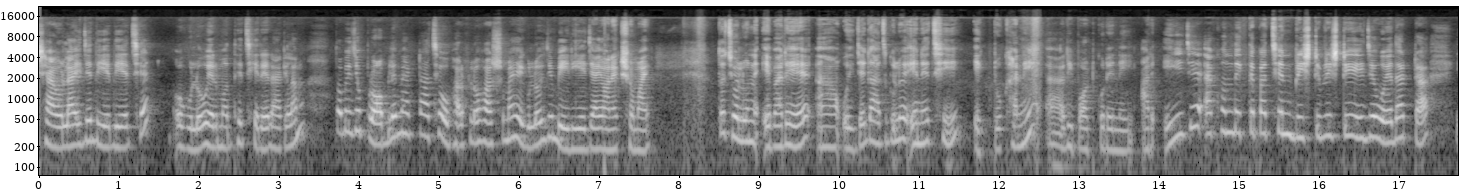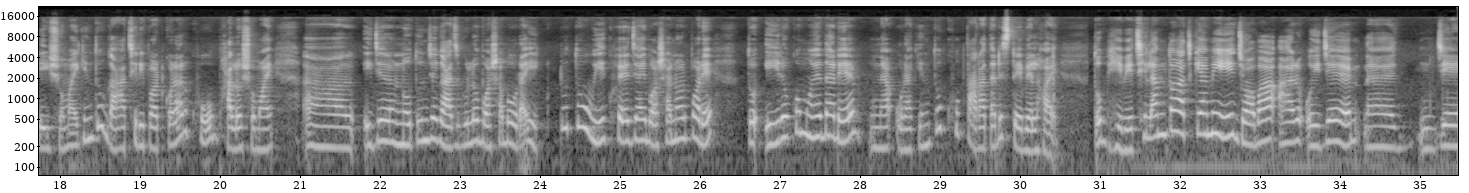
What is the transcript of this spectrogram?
শ্যাওলাই যে দিয়ে দিয়েছে, ওগুলোও এর মধ্যে ছেড়ে রাখলাম। তবে যে প্রবলেম একটা আছে ওভারফ্লো হওয়ার সময় এগুলো যে বেরিয়ে যায় অনেক সময়। তো চলুন এবারে ওই যে গাছগুলো এনেছি, একটুখানি রিপোর্ট করে নেই। আর এই যে এখন দেখতে পাচ্ছেন বৃষ্টি বৃষ্টি, এই যে ওয়েদারটা এই সময় কিন্তু গাছ রিপোর্ট করার খুব ভালো সময়। এই যে নতুন যে গাছগুলো বসাবো, ওরা একটু তো উইক হয়ে যায় বসানোর পরে। তো এই রকম ওয়েদারে ওরা কিন্তু খুব তাড়াতাড়ি স্টেবল হয়। তো ভেবেছিলাম তো আজকে আমি জবা আর ওই যে যে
